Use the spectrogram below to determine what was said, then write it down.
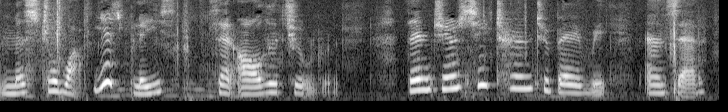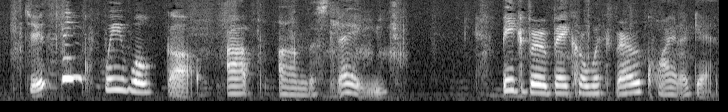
Mr. White. Yes, please, said all the children. Then Josie turned to Berry and said, Do you think we will go up on the stage? Big Berry Baker went very quiet again.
